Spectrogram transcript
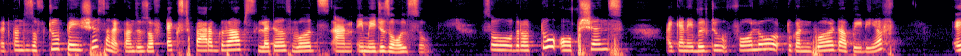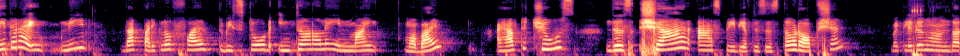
It consists of two pages and it consists of text paragraphs, letters, words and images also. So there are two options I can able to follow to convert a PDF. Either I need that particular file to be stored internally in my mobile. I have to choose this share as PDF. This is third option. By clicking on the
